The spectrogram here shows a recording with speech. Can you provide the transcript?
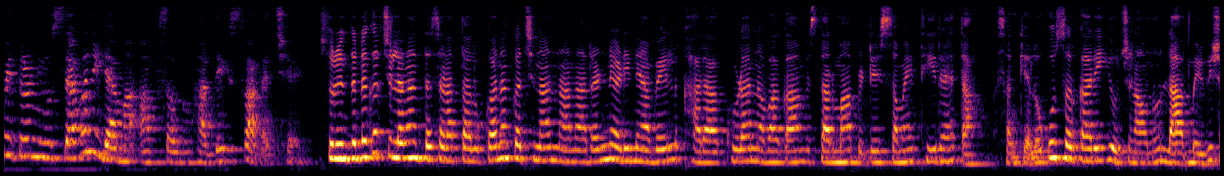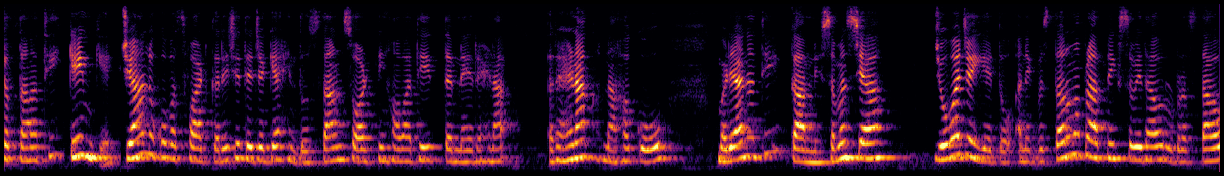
ઇન્ડિયામાં આપ સૌનું હાર્દિક સ્વાગત છે. સુરેન્દ્રનગર જિલ્લાના દસડા તાલુકાના કચ્છના નાના રણને અડીને આવેલ ખારા ખોડા નવા ગામ વિસ્તારમાં બ્રિટિશ સમયથી રહેતા અસંખ્ય લોકો સરકારી યોજનાઓનો લાભ મેળવી શકતા નથી. કેમ કે જ્યાં લોકો વસવાટ કરે છે તે જગ્યા હિન્દુસ્તાન સોલ્ટની હોવાથી તેમને રહેણાંક રહેણાંકના હકો મળ્યા નથી. ગામની સમસ્યા જોવા જઈએ તો અનેક વિસ્તારોમાં પ્રાથમિક સુવિધાઓ, રોડ રસ્તાઓ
